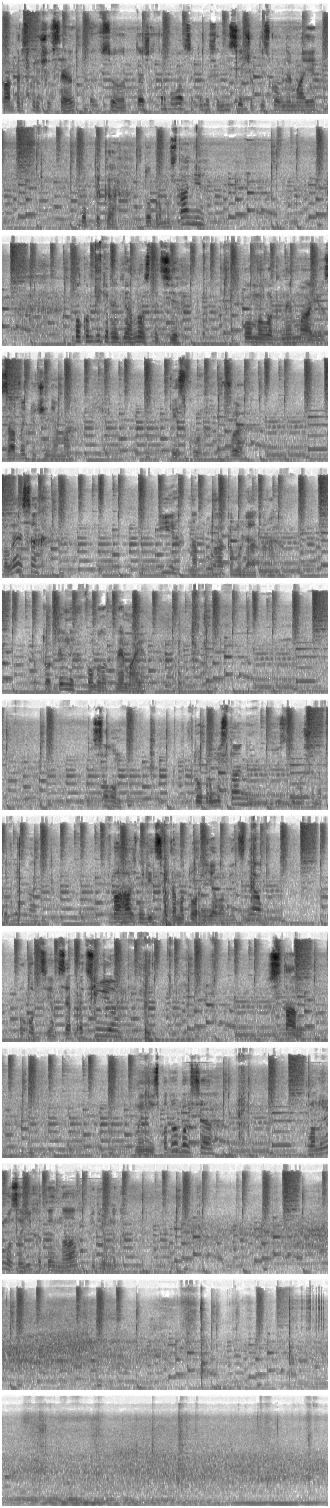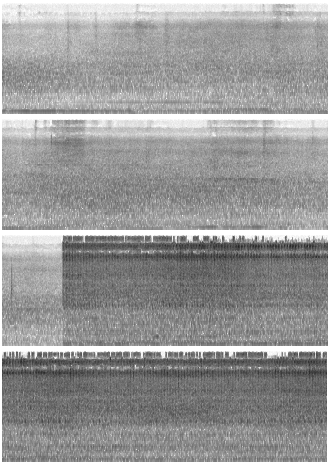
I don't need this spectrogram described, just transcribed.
Бампер, скоріше все, всього теж фарбувався, тому що ні скол немає. Оптика в доброму стані. По комп'ютерній діагностиці помилок не маю за виключенням тиску в колесах і напруга акумулятора. Тобто активних помилок немає. Салон в доброму стані, їзді машина приємна. Багажний відсік та моторний я вам відзняв. По опціям все працює. Стан мені сподобався. Плануємо заїхати на підйомник.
